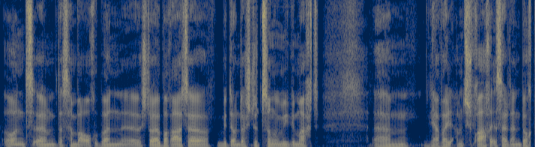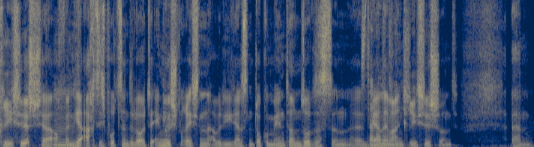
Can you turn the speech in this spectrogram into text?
Und ähm, das haben wir auch über einen äh, Steuerberater mit der Unterstützung irgendwie gemacht. Ähm, ja, weil die Amtssprache ist halt dann doch Griechisch, ja, auch mhm. wenn hier 80 Prozent der Leute Englisch sprechen, aber die ganzen Dokumente und so, das ist dann, äh, ist dann gerne mal in Griechisch und ähm,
